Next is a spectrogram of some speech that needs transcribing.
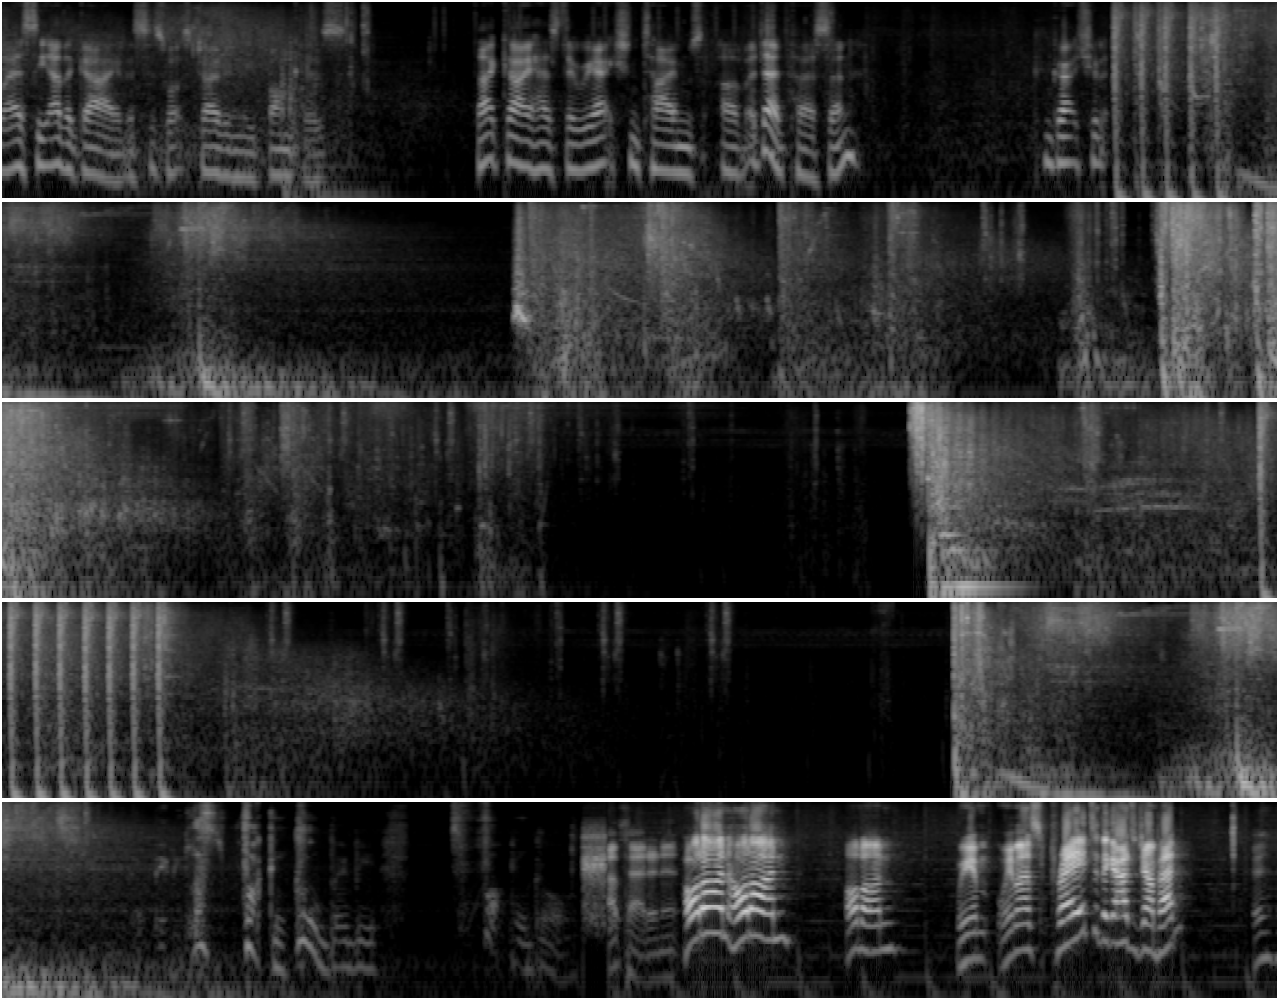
Where's the other guy? This is what's driving me bonkers. That guy has the reaction times of a dead person. Congratulations. Fucking go, baby. Let's fucking go. Jump pad in it. Hold on, hold on, hold on. We we must pray to the gods of jump pad. Okay.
